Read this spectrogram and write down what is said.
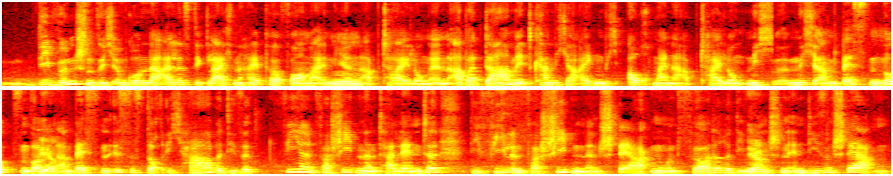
Die wünschen sich im Grunde alles die gleichen High-Performer in mhm. ihren Abteilungen, aber damit kann ich ja eigentlich auch meine Abteilung nicht, nicht am besten nutzen, sondern ja. am besten ist es doch, ich habe diese vielen verschiedenen Talente, die vielen verschiedenen Stärken und fördere die ja. Menschen in diesen Stärken.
